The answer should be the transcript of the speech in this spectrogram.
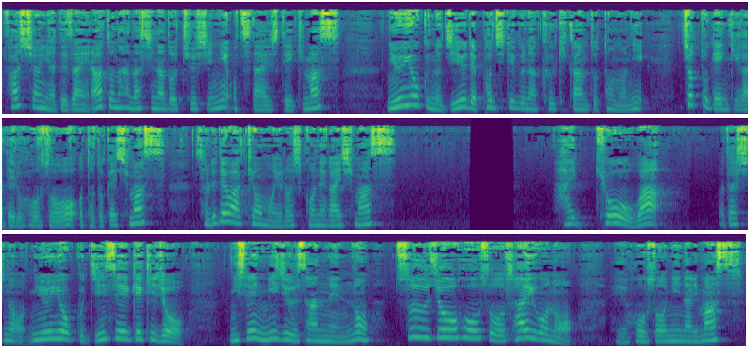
ファッションやデザイン、アートの話などを中心にお伝えしていきます。ニューヨークの自由でポジティブな空気感とともに、ちょっと元気が出る放送をお届けします。それでは今日もよろしくお願いします。はい、今日は私のニューヨーク人生劇場2023年の通常放送最後のえ、放送になります。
